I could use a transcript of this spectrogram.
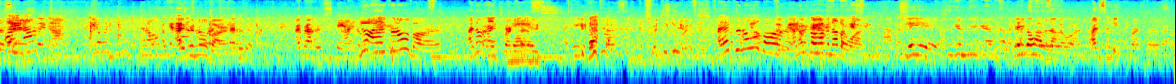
Oh, you're not? You don't want to eat? No. Okay, I had granola bar. That doesn't work for me. I'd rather stand. No, I had granola bar. I don't like breakfast. Nice. I hate breakfast. I had granola bar. Okay, I'm gonna go have another okay, one. So yeah, yeah. yeah. I'm gonna go have another one. I just hate breakfast.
